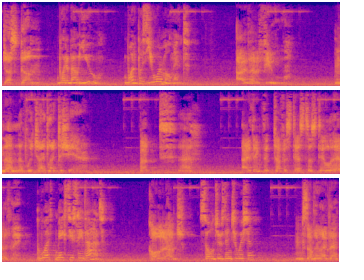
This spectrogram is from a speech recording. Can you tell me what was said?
just done. What about you? What was your moment? I've had a few, none of which I'd like to share. But, uh, I think the toughest tests are still ahead of me. What makes you say that? Call it a hunch. Soldier's intuition? Something like that.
